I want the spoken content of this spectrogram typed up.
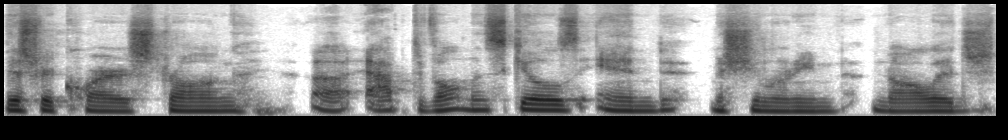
This requires strong uh, app development skills and machine learning knowledge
